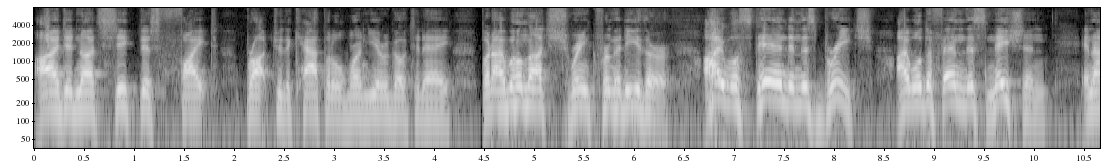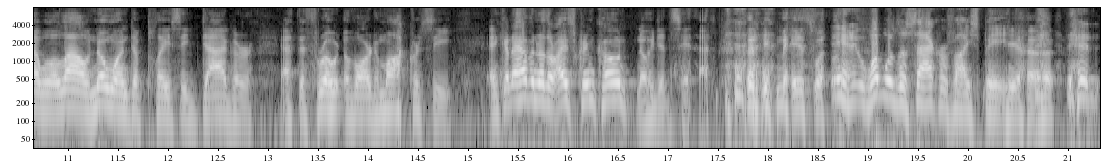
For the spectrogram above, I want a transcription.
I did not seek this fight brought to the Capitol one year ago today, but I will not shrink from it either. I will stand in this breach. I will defend this nation, and I will allow no one to place a dagger at the throat of our democracy. And can I have another ice cream cone? No, he didn't say that. but he may as well. And what will the sacrifice be? Yeah. the,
